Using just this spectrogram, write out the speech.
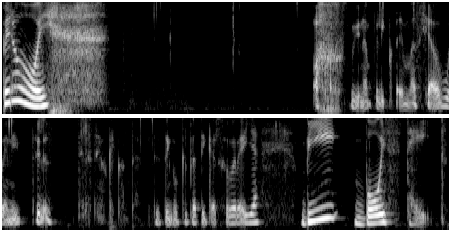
Pero hoy oh, vi una película demasiado buena y se las, tengo que contar, tengo que platicar sobre ella. Vi Boy State.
